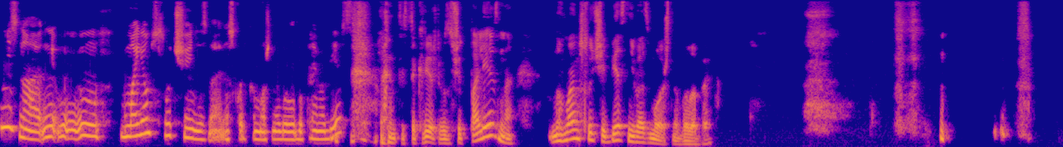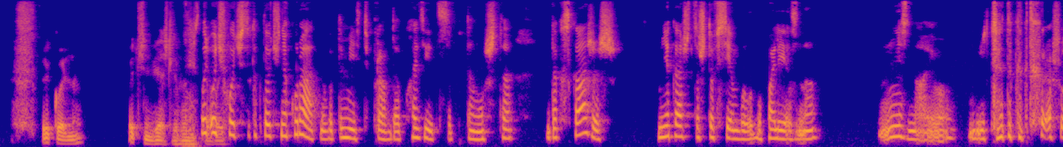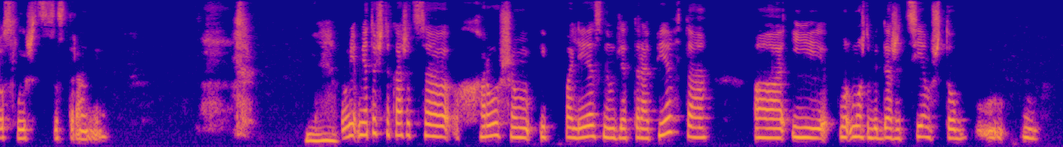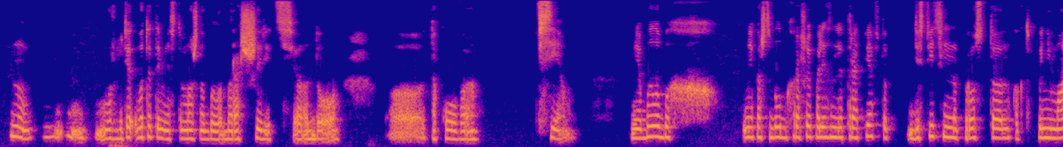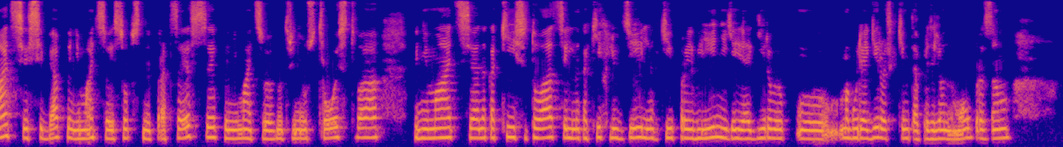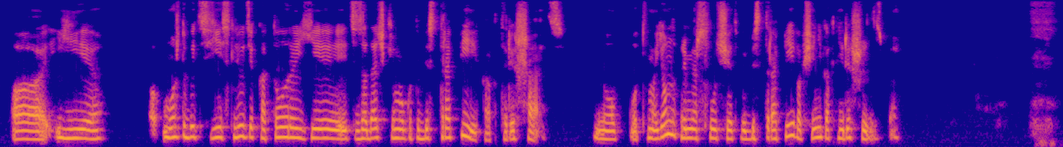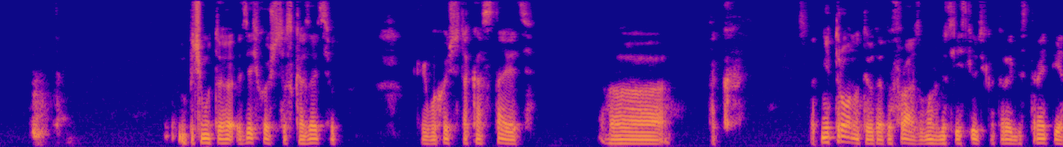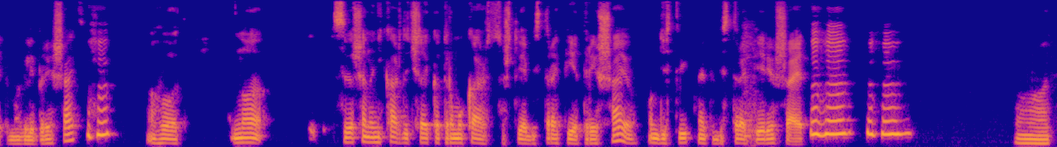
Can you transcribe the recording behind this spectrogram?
Не знаю, в моем случае не знаю, насколько можно было бы прямо без. То есть так вежливо звучит полезно, но в моем случае без невозможно было бы. Прикольно. Очень вежливо. Очень хочется как-то очень аккуратно в этом месте, правда, обходиться, потому что ну, так скажешь, мне кажется, что всем было бы полезно. Не знаю, это как-то хорошо слышится со стороны. М. Мне, мне точно кажется хорошим и полезным для терапевта, а, и, может быть, даже тем, что, ну, может быть, э- вот это место можно было бы расширить а, до а, такого всем. Мне было бы, мне кажется, было бы хорошо и полезно для терапевта действительно просто ну, как-то понимать себя, понимать свои собственные процессы, понимать свое внутреннее устройство, понимать, э, на какие ситуации или на каких людей, или на какие проявления я реагирую, э, могу реагировать каким-то определенным образом. А, И, может быть, есть люди, которые эти задачки могут и без терапии как-то решать. Но вот в моем, например, случае этого без терапии вообще никак не решилось бы. Почему-то здесь хочется сказать, вот, как бы хочется так оставить э, так, вот нетронутой вот эту фразу. Может быть, есть люди, которые без терапии это могли бы решать. Мгм. Вот. Но совершенно не каждый человек, которому кажется, что я без терапии это решаю, он действительно это без терапии решает. Мгм. Мгм. Вот.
